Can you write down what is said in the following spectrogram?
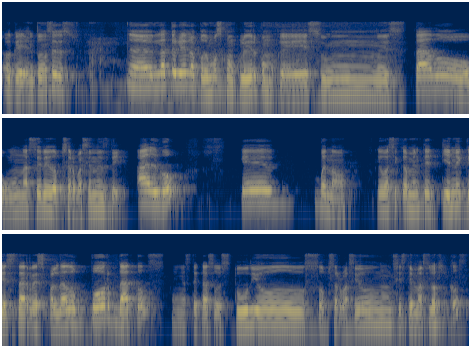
Ok, entonces eh, la teoría la podemos concluir como que es un estado o una serie de observaciones de algo que, bueno, que básicamente tiene que estar respaldado por datos, en este caso estudios, observación, sistemas lógicos.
